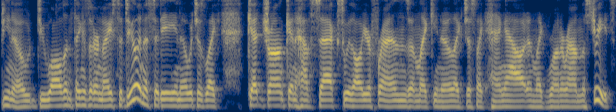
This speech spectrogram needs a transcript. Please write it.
you know, do all the things that are nice to do in a city, you know, which is like get drunk and have sex with all your friends and like, you know, like just like hang out and like run around the streets.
